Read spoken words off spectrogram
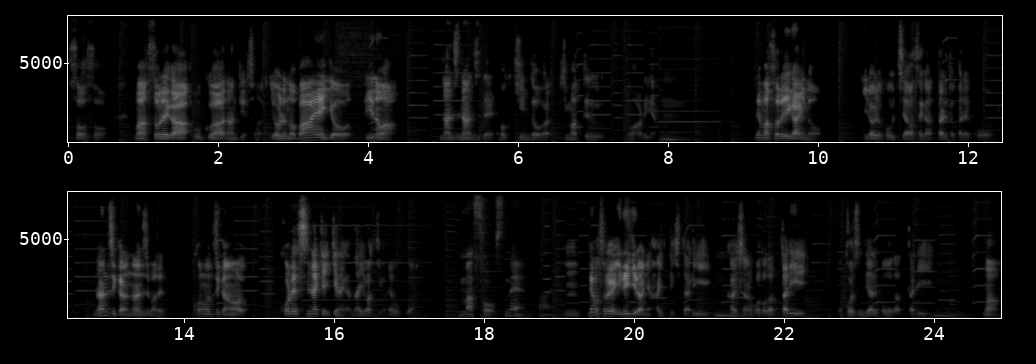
そうそう。まあ、それが僕は、なんていうのその夜の晩営業っていうのは、何時何時で木金土が決まってるのはあるやん。うんで、まあ、それ以外のいろいろこう打ち合わせがあったりとかで、こう、何時から何時まで、この時間はこれしなきゃいけないがないわけよね、僕は。まあそうですね。はい。うん。でもそれがイレギュラーに入ってきたりうん、会社のことだったり、個人でやることだったり、うん。まあ、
